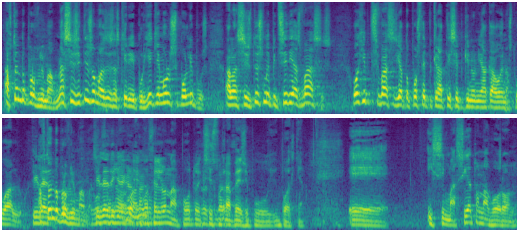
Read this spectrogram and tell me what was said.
Αυτό είναι το πρόβλημά μου. Να συζητήσω μαζί σας, κύριε Υπουργέ, και με όλους τους υπολείπους. Αλλά να συζητήσουμε επί της ίδιας βάσης. Όχι επί της βάσης για το πώς θα επικρατήσει επικοινωνιακά ο ένας του άλλου. Τι Αυτό λέτε; είναι το πρόβλημά μα. Τι λέτε, κύριε Εγώ, Καρπάκη. εγώ θέλω να πω το εξής στο τραπέζι που υπόθηκε. Ε, η σημασία των αγορών.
